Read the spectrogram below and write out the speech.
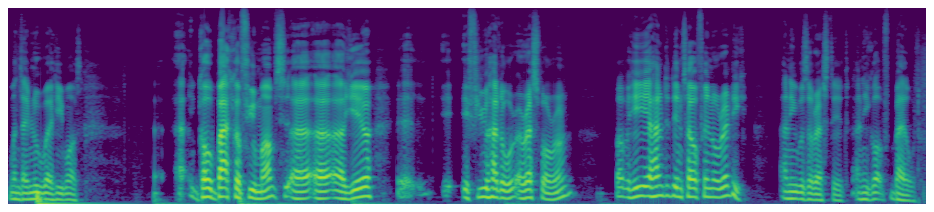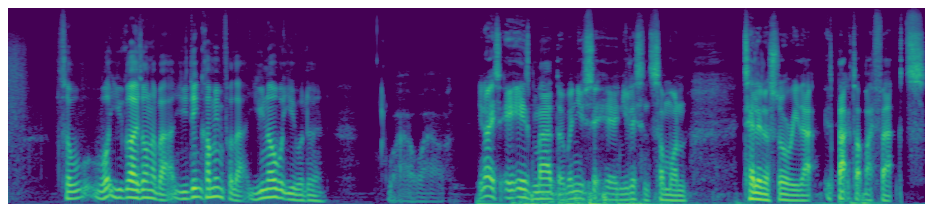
when they knew where he was? Uh, go back a few months, uh, uh, a year. Uh, if you had a arrest warrant, well, he handed himself in already, and he was arrested and he got bailed. So what you guys on about? You didn't come in for that. You know what you were doing. Wow, wow. You know, it's, it is mad though when you sit here and you listen to someone telling a story that is backed up by facts.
